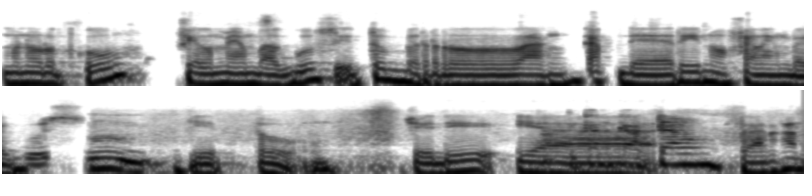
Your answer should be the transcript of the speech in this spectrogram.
menurutku film yang bagus itu berangkat dari novel yang bagus Hmm. gitu. Jadi ya Tapi kan kadang sekarang kan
